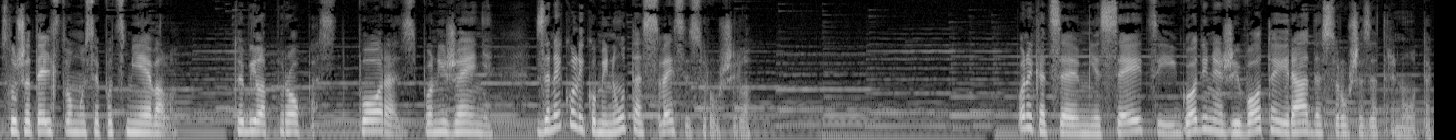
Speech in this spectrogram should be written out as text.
Slušateljstvo mu se podsmijevalo. To je bila propast, poraz, poniženje. Za nekoliko minuta sve se srušilo. Ponekad se mjeseci i godine života i rada sruše za trenutak.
